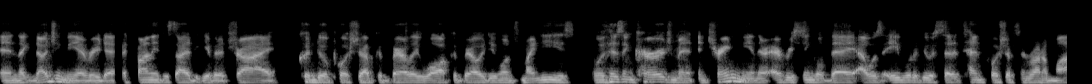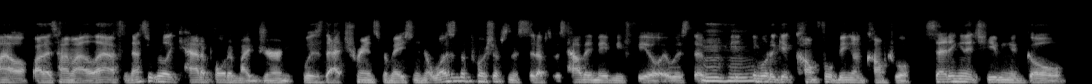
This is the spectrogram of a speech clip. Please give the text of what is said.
and like nudging me every day. I finally decided to give it a try couldn't do a push up, could barely walk, could barely do one for my knees. With his encouragement and training me in there every single day, I was able to do a set of 10 push ups and run a mile by the time I left. And that's what really catapulted my journey was that transformation. And it wasn't the push ups and the sit ups, it was how they made me feel. It was the mm-hmm. being able to get comfortable being uncomfortable, setting and achieving a goal,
